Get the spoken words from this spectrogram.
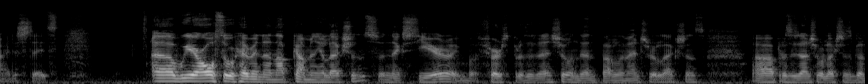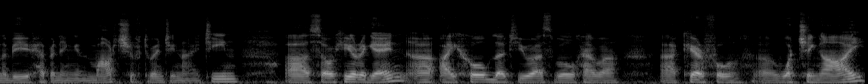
United States. Uh, we are also having an upcoming elections next year, first presidential and then parliamentary elections. Uh, presidential election is going to be happening in March of 2019. Uh, so here again, uh, I hope that US will have a, a careful uh, watching eye,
